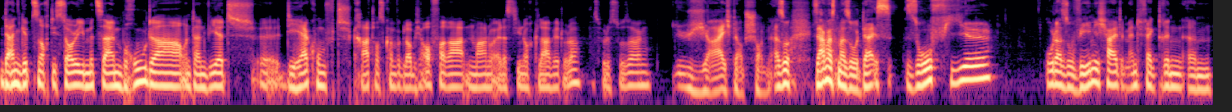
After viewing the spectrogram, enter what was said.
dann gibt es noch die Story mit seinem Bruder und dann wird äh, die Herkunft Kratos, können wir glaube ich auch verraten, Manuel, dass die noch klar wird, oder? Was würdest du sagen? Ja, ich glaube schon. Also sagen wir es mal so, da ist so viel oder so wenig halt im Endeffekt drin, ähm,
